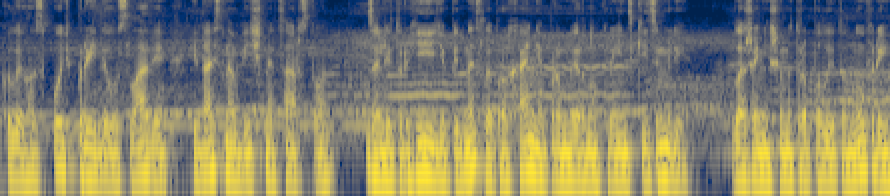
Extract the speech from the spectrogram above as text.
коли Господь прийде у славі і дасть нам вічне царство. За літургією піднесли прохання про мир на українській землі. Блаженніший митрополит Онуфрій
